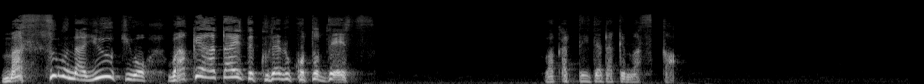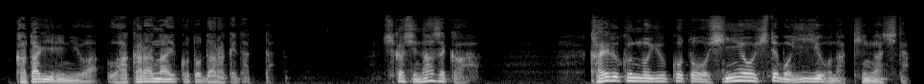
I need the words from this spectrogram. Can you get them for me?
まっすぐな勇気を分け与えてくれることです。分かっていただけますか？片桐には分からないことだらけだった。しかしなぜか、カエル君の言うことを信用してもいいような気がした。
